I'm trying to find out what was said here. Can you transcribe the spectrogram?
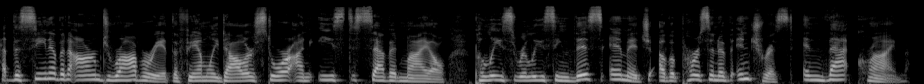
at the scene of an armed robbery at the Family Dollar store on East 7 Mile. Police releasing this image of a person of interest in that crime.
